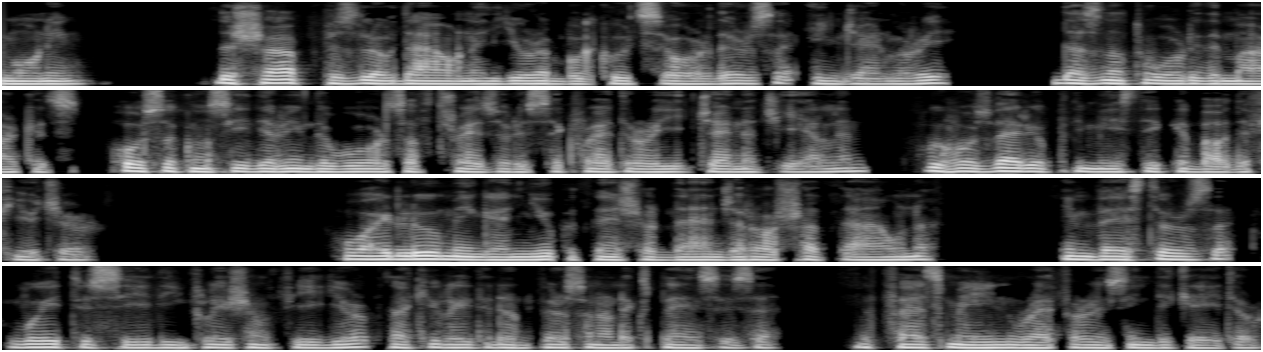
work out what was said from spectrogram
morning. The sharp slowdown in durable goods orders in January does not worry the markets, also considering the words of Treasury Secretary Janet Yellen, who was very optimistic about the future. While looming a new potential danger of shutdown, investors wait to see the inflation figure calculated on personal expenses, the Fed's main reference indicator.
